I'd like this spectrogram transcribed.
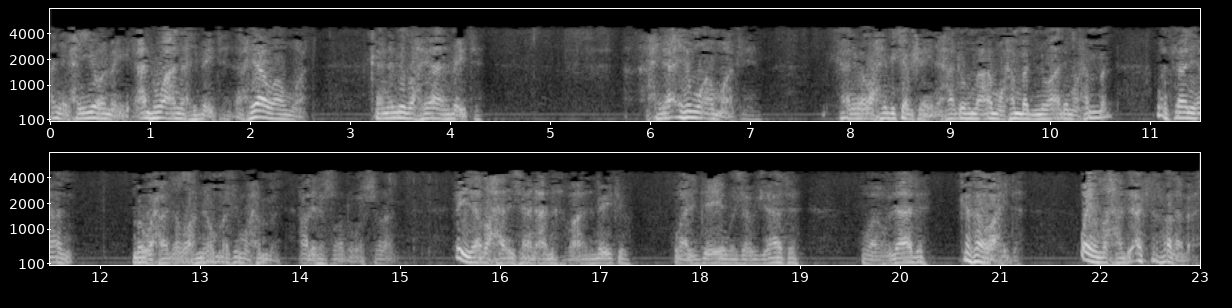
عن الحي والميت عنه وعن أهل بيته. أحياء وأموات. كان يضحي عن بيته. أحيائهم وأمواتهم. كان يضحي بكبشين أحدهما عن محمد وآل محمد والثاني عن من وحد الله من أمة محمد عليه الصلاة والسلام. فإذا ضحى الإنسان عنه وعن بيته والديه وزوجاته وأولاده كفى واحدة. وإن ضحى بأكثر فلا بأس.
